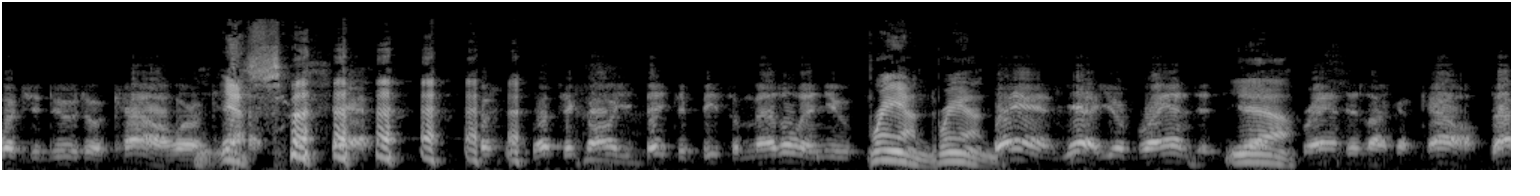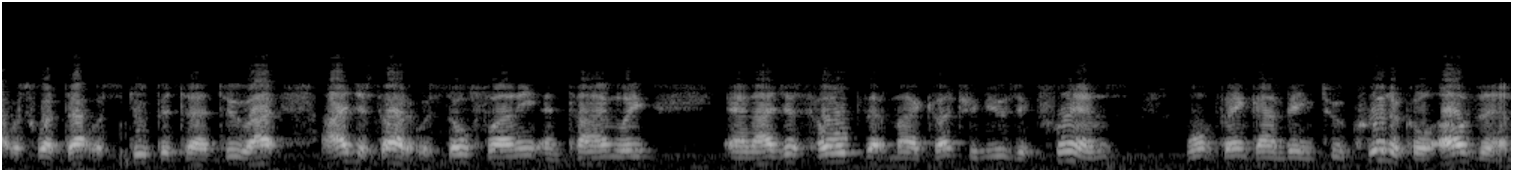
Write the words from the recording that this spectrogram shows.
what you do to a cow or a cat. Yes, What's, what's it called? You take the piece of metal and you brand, brand. brand. Yeah, you're branded. Yeah. branded like a cow. That was what that was stupid tattoo. I I just thought it was so funny and timely, and I just hope that my country music friends won't think I'm being too critical of them.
